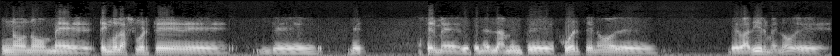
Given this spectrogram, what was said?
no, no. Me tengo la suerte de, de, hacerme, de tener la mente fuerte, ¿no? De, evadirme, ¿no? De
